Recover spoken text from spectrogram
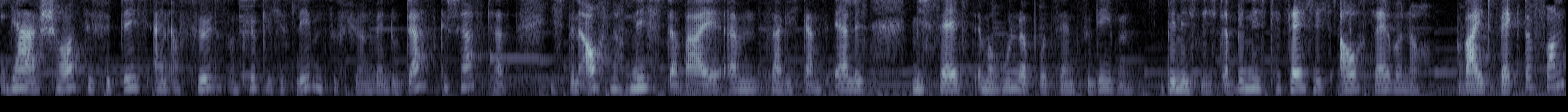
ja, Chance für dich, ein erfülltes und glückliches Leben zu führen. Wenn du das geschafft hast, ich bin auch noch nicht dabei, ähm, sage ich ganz ehrlich, mich selbst immer 100% zu lieben. Bin ich nicht. Da bin ich tatsächlich auch selber noch weit weg davon,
